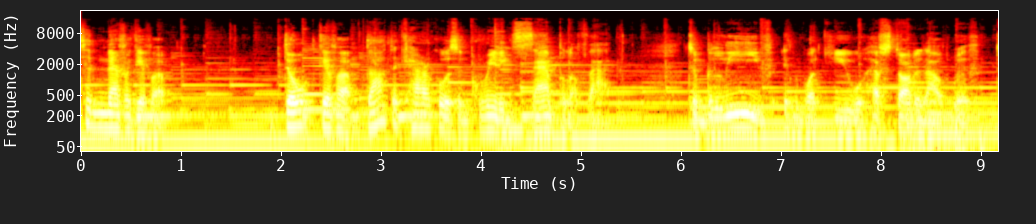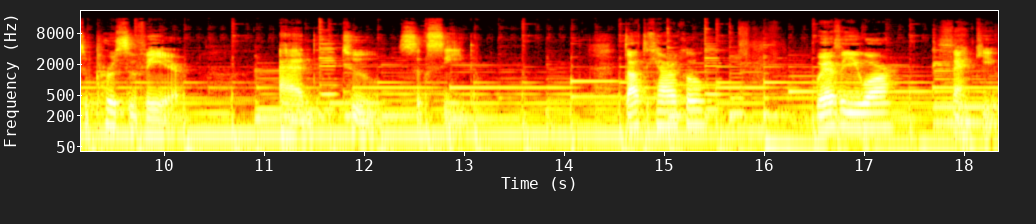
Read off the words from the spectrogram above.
to never give up. don't give up. Dr. Karikó is a great example of that. To believe in what you have started out with, to persevere, and to succeed. Dr. Karikó, wherever you are, thank you.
